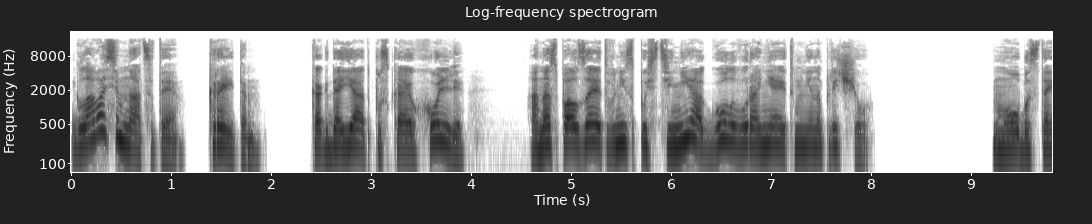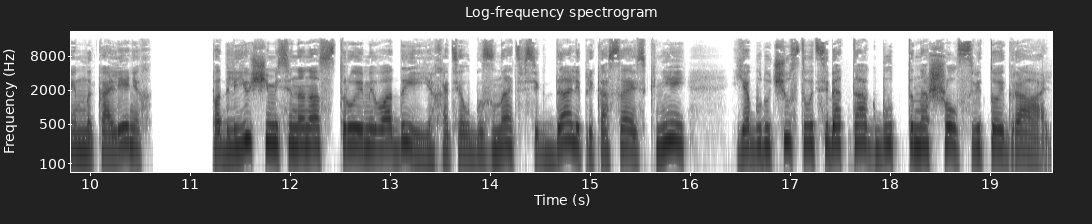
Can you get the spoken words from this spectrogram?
Глава 17. Крейтон. Когда я отпускаю Холли, она сползает вниз по стене, а голову роняет мне на плечо. Мы оба стоим на коленях, под на нас струями воды, и я хотел бы знать, всегда ли, прикасаясь к ней, я буду чувствовать себя так, будто нашел святой Грааль.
